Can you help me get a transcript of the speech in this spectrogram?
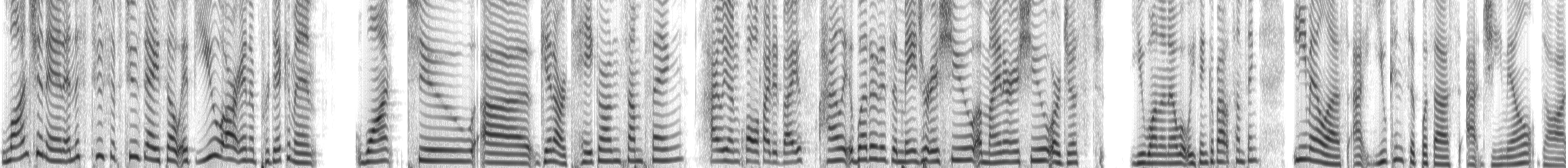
Launching in, and this is Two Sips Tuesday. So if you are in a predicament, want to uh, get our take on something, Highly unqualified advice. highly whether it's a major issue, a minor issue, or just you want to know what we think about something, email us at you can sip with us at gmail.com.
